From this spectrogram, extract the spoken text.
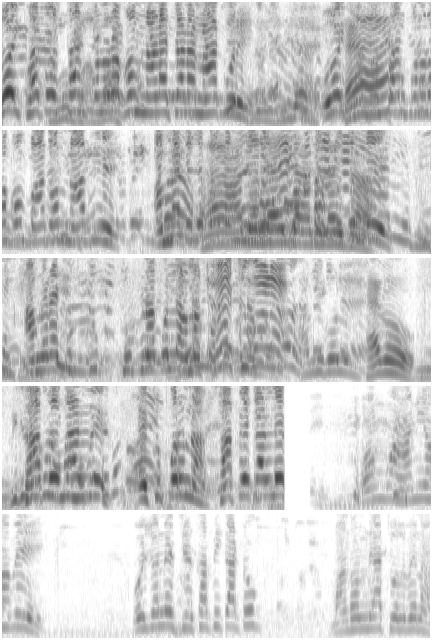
ওই ক্ষতস্থান কোন রকম নাড়াচাড়া না করে ওই ক্ষতস্থান কোন রকম বাঁধন না দিয়ে আপনাকে যেতে হবে। আপনারা একটু চুপ চুপ না করলে আমার কথা চুপ সাপে কাটলে এই চুপ করুন না সাপে কাটলে অঙ্গ হানি হবে। ওই জন্য যে সাপই কাটুক বাঁধন দেওয়া চলবে না।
